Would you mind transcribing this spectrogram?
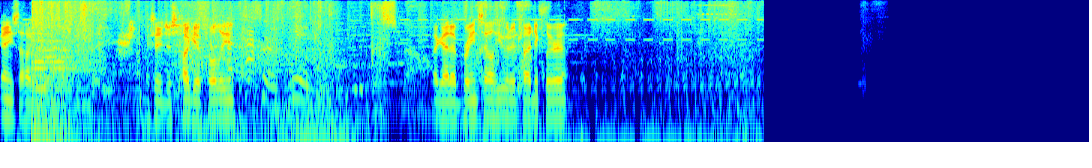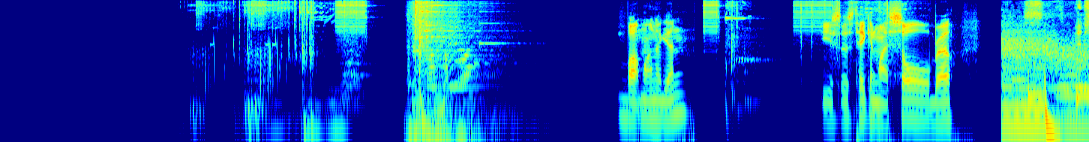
Guy needs to hug it. I say just hug it fully. If I got a brain cell, he would have tried to clear it. Botman again. He's just taking my soul, bro. It's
